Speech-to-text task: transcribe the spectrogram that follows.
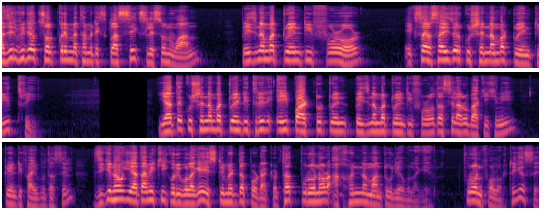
আজিৰ ভিডিঅ'ত ছল্ভ কৰিম mathematics class six lesson one page number twenty ফ'ৰৰ এক্সাৰচাইজৰ কুৱেশ্যন নাম্বাৰ টুৱেণ্টি থ্ৰী ইয়াতে কুৱেশ্যন নাম্বাৰ টুৱেণ্টি থ্ৰীৰ এই পাৰ্টটো টুৱেন পেজ নাম্বাৰ টুৱেণ্টি ফ'ৰত আছিল আৰু বাকীখিনি টুৱেণ্টি ফাইভত আছিল। যি কি নহওক ইয়াত আমি কি কৰিব লাগে? এষ্টিমেট দ্য প্ৰডাক্ট অৰ্থাৎ পূৰণৰ আসন্ন মানটো উলিয়াব লাগে। পূৰণ ফলৰ ঠিক আছে?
